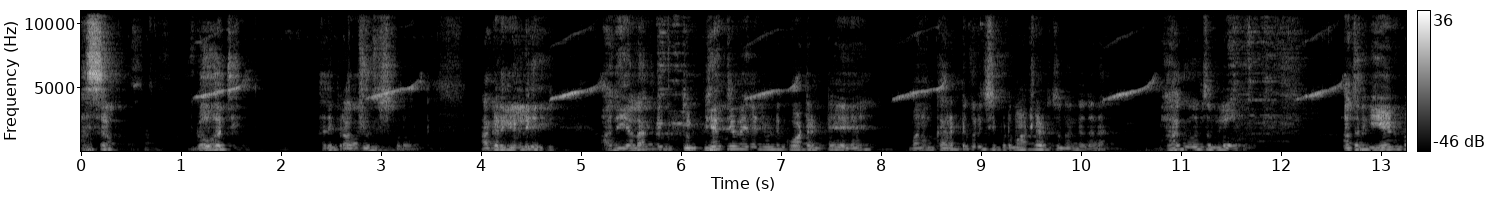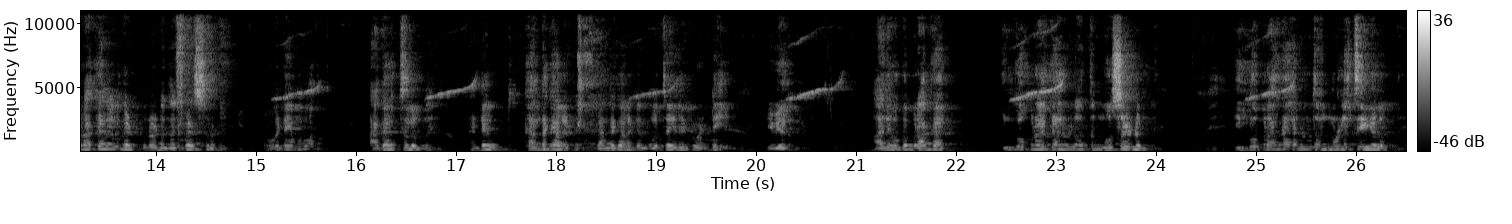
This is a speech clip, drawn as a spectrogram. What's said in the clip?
అస్సాం. గౌహతి. అది ప్రాగ్జ్యోతిషపురం అంటే అక్కడికి వెళ్ళి అది ఎలాంటి దుర్భేద్యమైనటువంటి కోట అంటే మనం కరెంటు గురించి ఇప్పుడు మాట్లాడుతున్నాం కదా భాగవతంలో అతనికి ఏడు ప్రాకారాలు కట్టుకున్నాడు నరకాసురుడు. ఒకటేమో అగర్చలు ఉన్నాయి. అంటే కందకాలు అంటే లోతైనటువంటి ఇవి అది ఒక ప్రాకారం. ఇంకో ప్రాకారంలో అంతా ముసళ్ళు ఉంది ఇంకో ప్రాకారం అంతా ముళ్ళ తీగలు ఉంది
